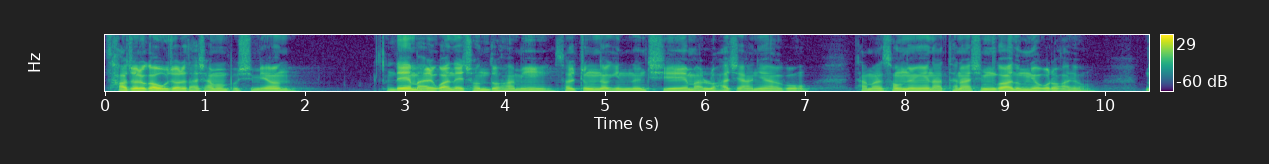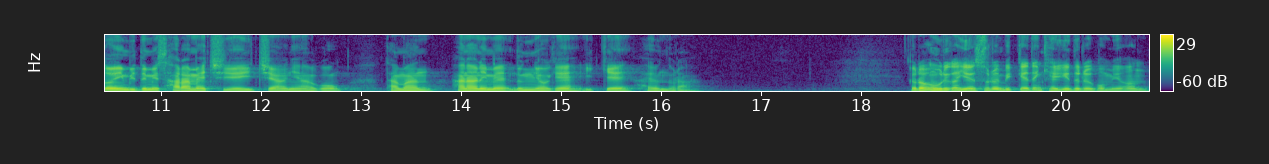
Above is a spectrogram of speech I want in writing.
4절과 5절을 다시 한번 보시면 내 말과 내 전도함이 설득력 있는 지혜의 말로 하지 아니하고 다만 성령의 나타나심과 능력으로 하여 너희 믿음이 사람의 지혜에 있지 아니하고 다만 하나님의 능력에 있게 하였노라. 여러분 우리가 예수를 믿게 된 계기들을 보면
